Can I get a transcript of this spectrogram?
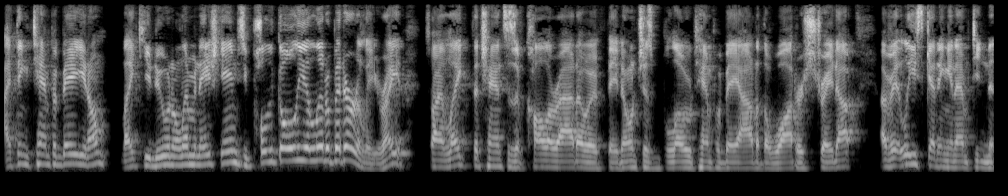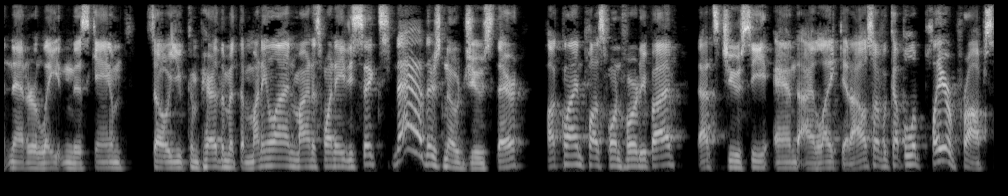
I think Tampa Bay, you know, like you do in elimination games, you pull the goalie a little bit early, right? So I like the chances of Colorado if they don't just blow Tampa Bay out of the water straight up of at least getting an empty netter late in this game. So you compare them at the money line minus 186. Nah, there's no juice there. Puck line plus 145. That's juicy and I like it. I also have a couple of player props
